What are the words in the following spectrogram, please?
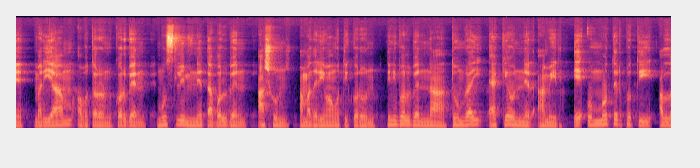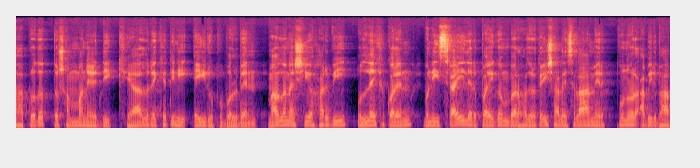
ঈশাবনে মারিয়াম অবতরণ করবেন। মুসলিম নেতা বলবেন, আসুন, আমাদের ইমামতি করুন। তিনি বলবেন, না, তোমরাই একে অন্যের আমির। এ উম্মতের প্রতি আল্লাহ প্রদত্ত সম্মানের দিক খেয়াল রেখে তিনি এই রূপ বলবেন। মাওলানা শিও হারবি উল্লেখ করেন, বনি ইসরায়েলের পয়গম্বর হজরত ঈসা আলাহ ইসলামের পুনর আবির্ভাব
